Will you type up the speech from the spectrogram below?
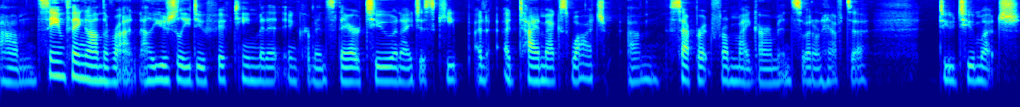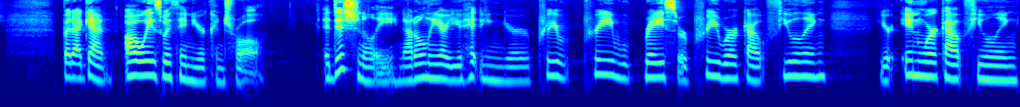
Um, same thing on the run. I'll usually do 15 minute increments there too, and I just keep a, a Timex watch um, separate from my Garmin so I don't have to do too much. But again, always within your control. Additionally, not only are you hitting your pre pre race or pre workout fueling, your in workout fueling.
